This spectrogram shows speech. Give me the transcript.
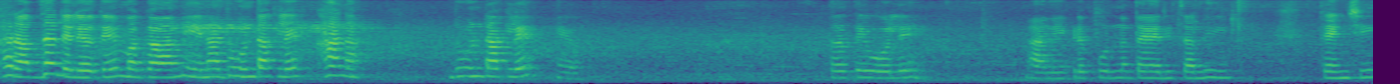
खराब झालेले होते. मग आम्ही ना धुवून टाकले. खा ना. धुवून टाकले. हे. तर ते ओले. आणि इकडे पूर्ण तयारी चालू आहे त्यांची.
